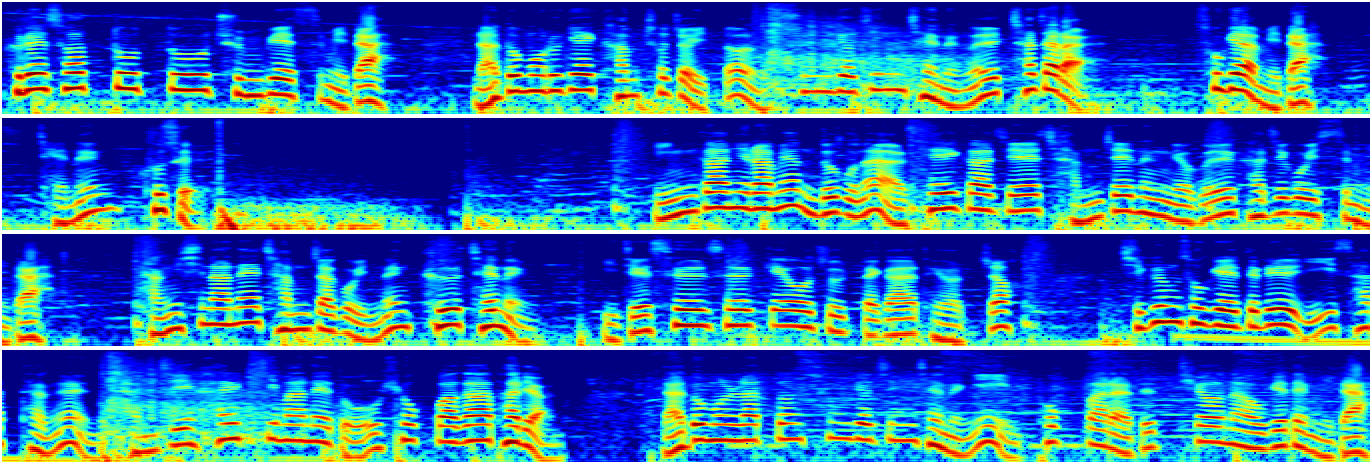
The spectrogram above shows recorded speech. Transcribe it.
그래서 또또 준비했습니다. 나도 모르게 감춰져 있던 숨겨진 재능을 찾아라. 소개합니다. 재능 구슬. 인간이라면 누구나 세 가지의 잠재 능력을 가지고 있습니다. 당신 안에 잠자고 있는 그 재능, 이제 슬슬 깨워줄 때가 되었죠? 지금 소개해드릴 이 사탕은 단지 핥기만 해도 효과가 발현. 나도 몰랐던 숨겨진 재능이 폭발하듯 튀어나오게 됩니다.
